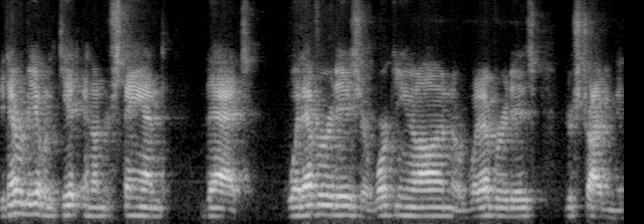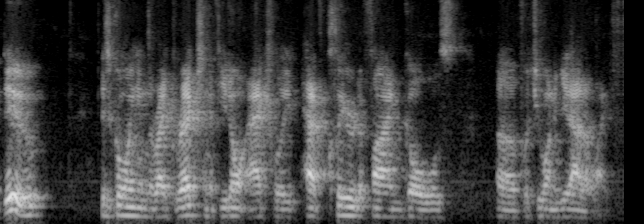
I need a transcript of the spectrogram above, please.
You'll never be able to get and understand that whatever it is you're working on or whatever it is you're striving to do is going in the right direction if you don't actually have clear defined goals of what you want to get out of life.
